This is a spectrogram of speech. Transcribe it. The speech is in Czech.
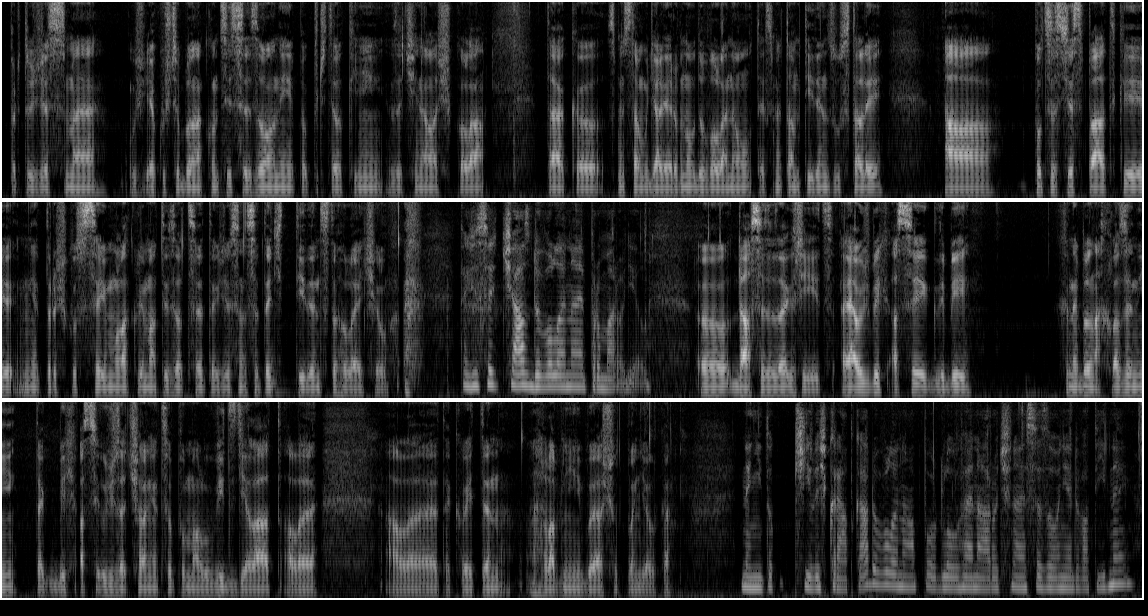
protože jsme, už, jak už to bylo na konci sezóny, po přítelkyni začínala škola, tak eh, jsme se tam udělali rovnou dovolenou, tak jsme tam týden zůstali a po cestě zpátky mě trošku sejmula klimatizace, takže jsem se teď týden z toho léčil. Takže se část dovolené promarodil. Eh, dá se to tak říct. A já už bych asi, kdyby nebyl nachlazený, tak bych asi už začal něco pomalu víc dělat, ale, ale takový ten hlavní bude až od pondělka. Není to příliš krátká dovolená po dlouhé náročné sezóně dva týdny?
